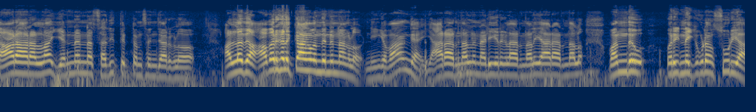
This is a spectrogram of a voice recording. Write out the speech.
யாரெல்லாம் என்னென்ன சதித்திட்டம் செஞ்சார்களோ அல்லது அவர்களுக்காக வந்து நின்னாங்களோ நீங்கள் வாங்க. யாராக இருந்தாலும் நடிகர்களாக இருந்தாலும் யாராக இருந்தாலும் வந்து ஒரு இன்றைக்கி கூட சூர்யா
